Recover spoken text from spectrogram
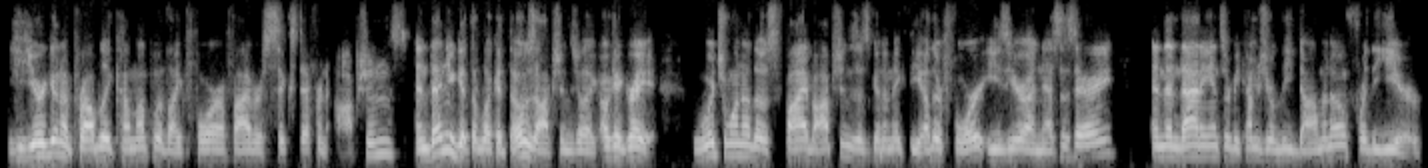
you're going to probably come up with like four or five or six different options. And then you get to look at those options. You're like okay great. Which one of those five options is going to make the other four easier unnecessary? And then that answer becomes your lead domino for the year.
